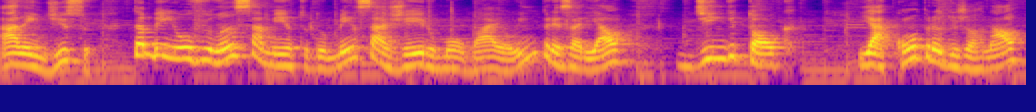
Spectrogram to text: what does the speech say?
Além disso, também houve o lançamento do mensageiro mobile empresarial Jing Talk, e a compra do jornal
